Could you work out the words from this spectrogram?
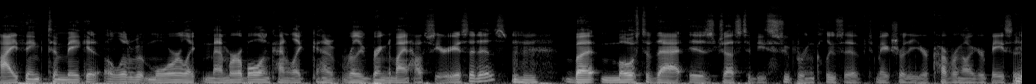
I think, to make it a little bit more like memorable and kind of like kind of really bring to mind how serious it is. Mm-hmm. But most of that is just to be super inclusive to make sure that you're covering all your bases,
